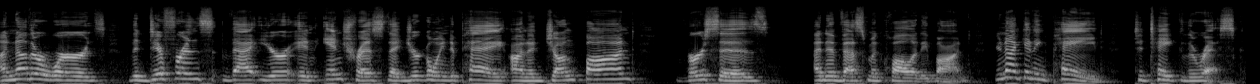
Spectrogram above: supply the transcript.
In other words, the difference that you're in interest that you're going to pay on a junk bond versus an investment quality bond. You're not getting paid to take the risk.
